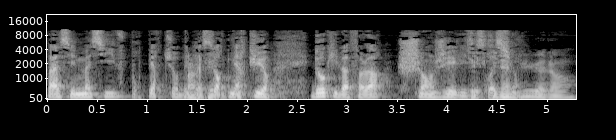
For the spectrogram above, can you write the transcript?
pas assez massive pour perturber de la sorte Mercure. Donc il va falloir changer les Qu'est-ce qu'il a équations. vu alors?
